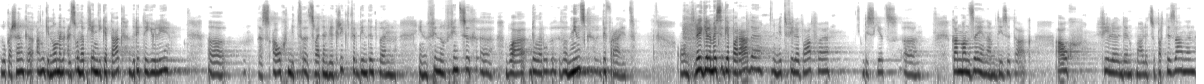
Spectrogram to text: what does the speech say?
Lukaschenka angenommen als unabhängiger Tag, 3. Juli, äh, das auch mit äh, Zweiten Weltkrieg verbindet, wenn in 1945 äh, war Belarus, äh, Minsk befreit. Und regelmäßige Parade mit vielen Waffen bis jetzt kann man sehen an diesem Tag. Auch viele Denkmale zu Partisanen,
